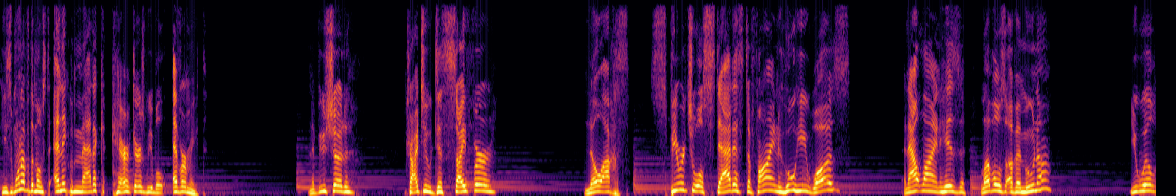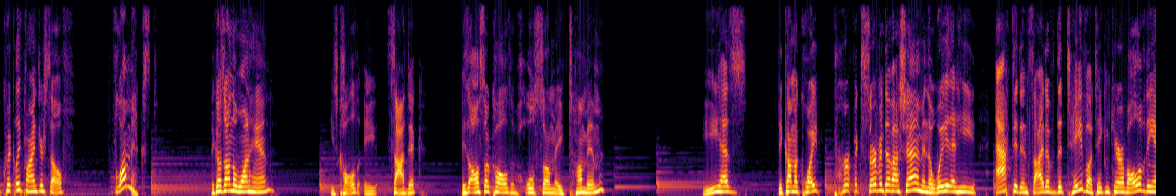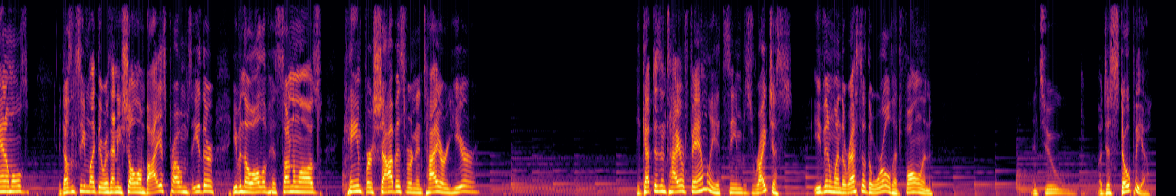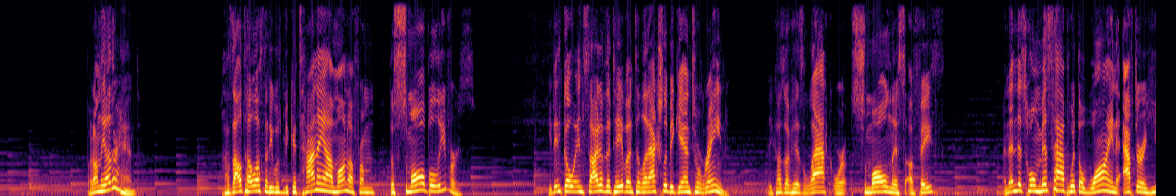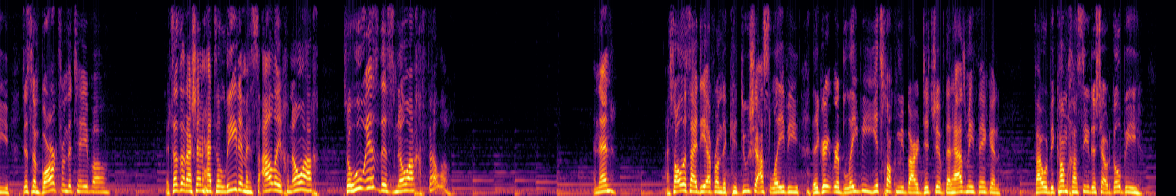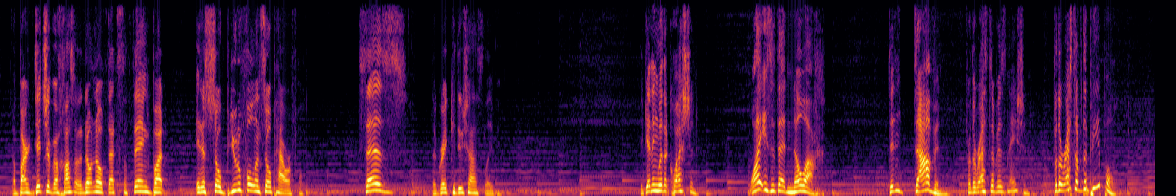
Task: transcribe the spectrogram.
He's one of the most enigmatic characters we will ever meet. And if you should try to decipher Noach's spiritual status, define who he was, and outline his levels of emuna, you will quickly find yourself flummoxed. Because on the one hand, he's called a tzaddik. He's also called wholesome, a tamim. He has become a quite perfect servant of Hashem in the way that he acted inside of the Teva, taking care of all of the animals. It doesn't seem like there was any Shalom Bayis problems either, even though all of his son in laws came for Shabbos for an entire year. He kept his entire family, it seems, righteous, even when the rest of the world had fallen into a dystopia. But on the other hand, Chazal tell us that he was Mikatane Amana from the small believers. He didn't go inside of the Teva until it actually began to rain because of his lack or smallness of faith. And then this whole mishap with the wine after he disembarked from the Teva. It says that Hashem had to lead him, his Alech Noach. So who is this Noach fellow? And then I saw this idea from the Kedushas Levi, the great Reb Levi Yitzchak mi Berditchev, that has me thinking if I would become Hasidish, I would go be a Berditchever Chassid. I don't know if that's the thing, but it is so beautiful and so powerful. Says the great Kedushas Levi. Beginning with a question Why is it that Noach didn't daven for the rest of his nation, for the rest of the people?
